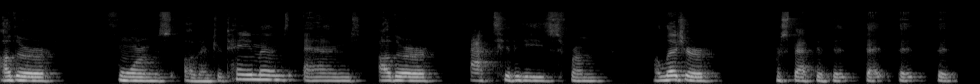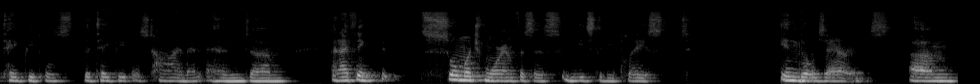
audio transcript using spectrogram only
other forms of entertainment and other activities from a leisure perspective that that that that take people's that take people's time and and um, and I think that so much more emphasis needs to be placed in those areas. Um,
